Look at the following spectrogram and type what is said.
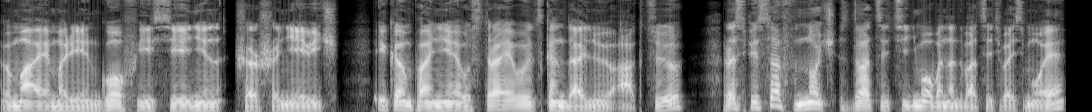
В мае Мариенгоф, Есенин, Шаршаневич и компания устраивают скандальную акцию, расписав в ночь с 27 на 28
